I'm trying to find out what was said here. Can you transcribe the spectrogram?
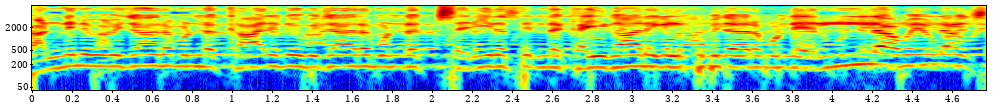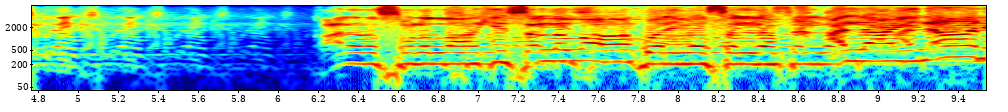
കണ്ണിന് വ്യഭിചാരമുണ്ട് കാലിന് വ്യഭിചാരമുണ്ട് ശരീരത്തിന്റെ കൈകാലുകൾക്ക് വ്യഭിചാരമുണ്ട് എല്ലാ അവയവങ്ങളും ശ്രദ്ധിക്കണം قال رسول الله صلى الله عليه وسلم العينان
